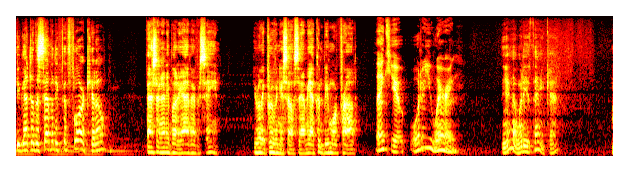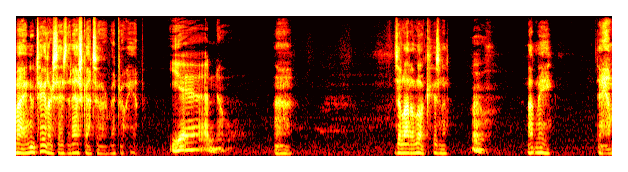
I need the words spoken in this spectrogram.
You got to the 75th floor, kiddo. Faster than anybody I've ever seen. You're really proving yourself, Sammy. I couldn't be more proud. Thank you. What are you wearing? Yeah, what do you think, huh? My new tailor says that ascots are retro hip. Yeah, no. Uh-huh. It's a lot of look, isn't it? Oh. Not me. Damn.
